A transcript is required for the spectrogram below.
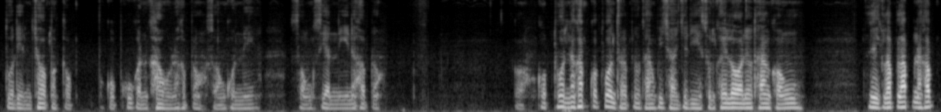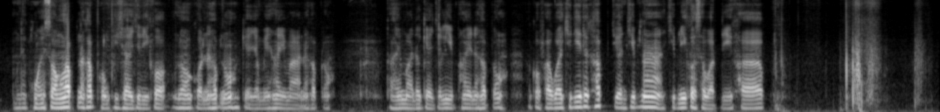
ตัวเด่นชอบประกบประกบคู่กันเข้านะครับเนาะสองคนนี้สองเซียนนี้นะครับเนาะก็ครบถ้วนนะครับครบถ้วนสำหรับแนวทางพี่ชายจะดีส่วนใครรอแนวทางของเลขลับๆนะครับ เลขหวยซองรับนะครับ ของพี่ชายจะดีก็รอก่อนนะครับเนาะแกยังไม่ให้มานะครับเนาะถ้าให้มาเดี๋ยวแกจะรีบให้นะครับเนาะแล้วก็ฝากไว้คลิปนี้นะครับเจอกันคลิปหน้าคลิปนี้ก็สวัสดีครับ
